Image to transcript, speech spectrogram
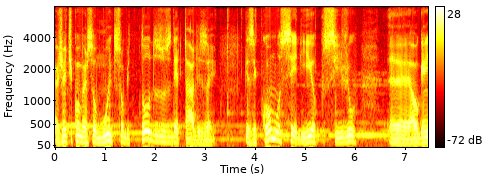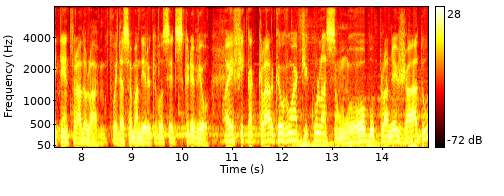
a gente conversou muito sobre todos os detalhes aí. Quer dizer, como seria possível é, alguém ter entrado lá. Foi dessa maneira que você descreveu. Aí fica claro que houve uma articulação, um roubo planejado,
